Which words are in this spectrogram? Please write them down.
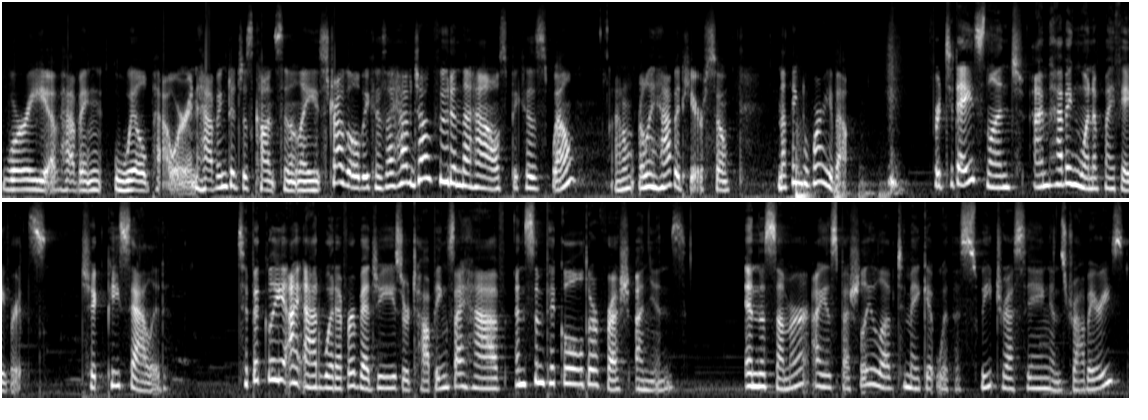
worry of having willpower and having to just constantly struggle because I have junk food in the house because, well, I don't really have it here. So nothing to worry about. For today's lunch, I'm having one of my favorites, chickpea salad. Typically, I add whatever veggies or toppings I have and some pickled or fresh onions. In the summer, I especially love to make it with a sweet dressing and strawberries,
